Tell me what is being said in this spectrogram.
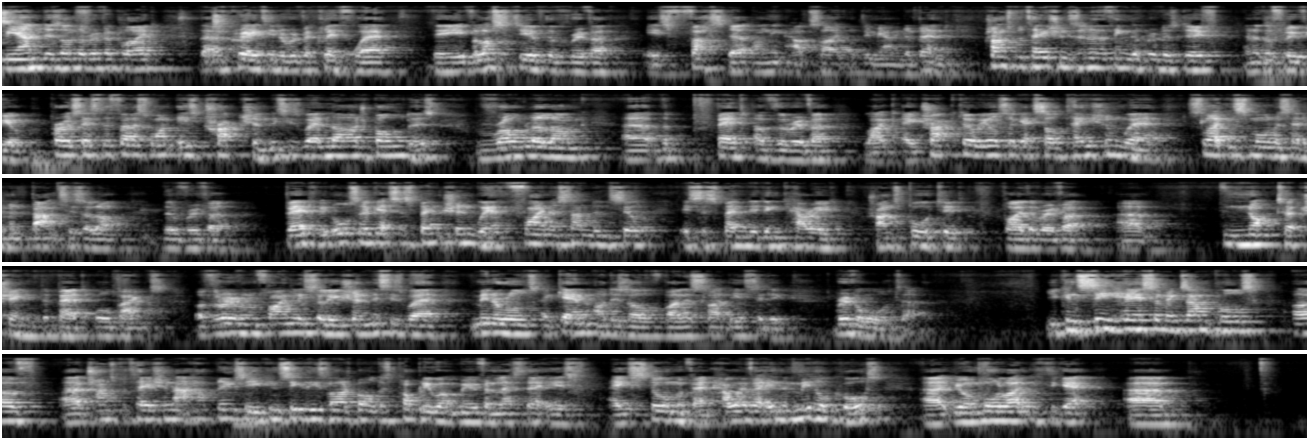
meanders on the River Clyde that have created a river cliff where the velocity of the river is faster on the outside of the meander bend. Transportation is another thing that rivers do, another fluvial process. The first one is traction. This is where large boulders roll along uh, the bed of the river like a tractor. We also get saltation where slightly smaller sediment bounces along the river bed. We also get suspension where finer sand and silt is suspended and carried, transported by the river, uh, not touching the bed or banks of the river. And finally, solution. This is where minerals, again, are dissolved by the slightly acidic river water. You can see here some examples of uh, transportation that are happening. So you can see these large boulders probably won't move unless there is a storm event. However, in the middle course, uh, you're more likely to get um,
